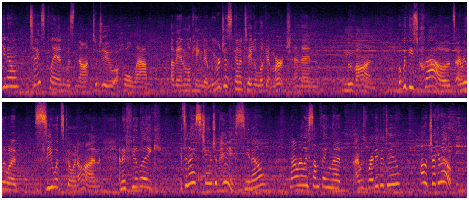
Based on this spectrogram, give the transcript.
You know, today's plan was not to do a whole lap of Animal Kingdom. We were just gonna take a look at merch and then move on. But with these crowds, I really wanna see what's going on. And I feel like it's a nice change of pace, you know? Not really something that I was ready to do. Oh, check it out.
